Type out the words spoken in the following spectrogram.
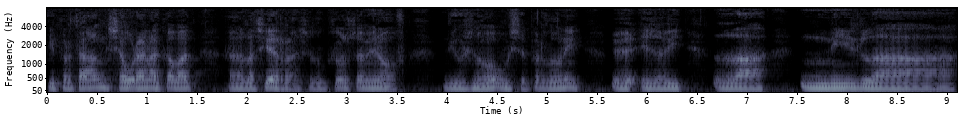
i per tant s'hauran acabat eh, les guerres, el doctor Zamenhof. Dius, no, vostè perdoni, Eh, és a dir, la, ni la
